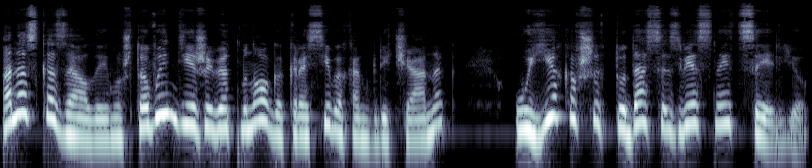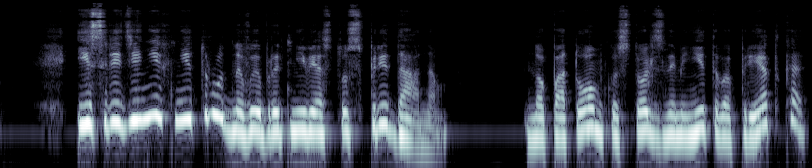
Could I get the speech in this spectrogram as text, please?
Она сказала ему, что в Индии живет много красивых англичанок, уехавших туда с известной целью, и среди них нетрудно выбрать невесту с приданым. Но потомку столь знаменитого предка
